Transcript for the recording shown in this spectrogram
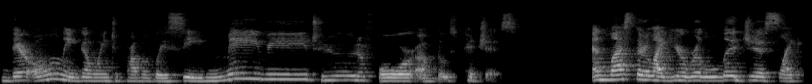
they're only going to probably see maybe two to four of those pitches. Unless they're like your religious, like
